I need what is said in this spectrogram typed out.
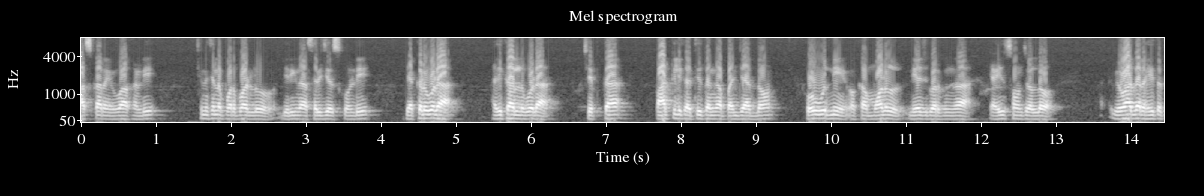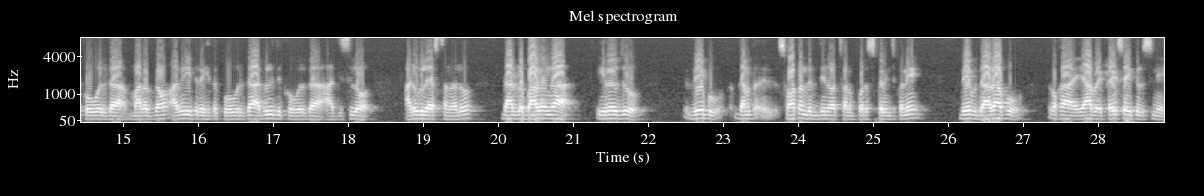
ఆస్కారం ఇవ్వకండి. చిన్న చిన్న పొరపాట్లు జరిగినా సరి చేసుకోండి. ఎక్కడ కూడా అధికారులను కూడా చెప్తా పార్టీలకు అతీతంగా పనిచేద్దాం. కోవూరుని ఒక మోడల్ నియోజకవర్గంగా ఐదు సంవత్సరాల్లో వివాదరహిత కోవూరుగా మారద్దాం. అవినీతి రహిత కోవూరుగా అభివృద్ధి కోవూరుగా ఆ దిశలో అడుగులేస్తున్నారు దాంట్లో భాగంగా ఈరోజు రేపు గణత స్వాతంత్ర దినోత్సవాన్ని పురస్కరించుకొని రేపు దాదాపు ఒక యాభై ట్రై సైకిల్స్ని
